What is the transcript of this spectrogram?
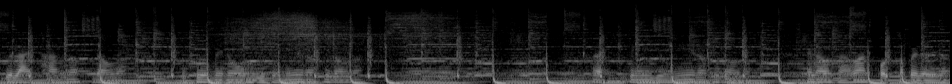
คือหลายครั้งเนาะพี่น้องเนาะก็คือเมนูอยู่ตรงนี้เนาะพี่น้องเนาะ จะมีอยู่นี้เนาะพี่น้องเนาะให้เราสามารถกดเข้าไปเลยนะ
